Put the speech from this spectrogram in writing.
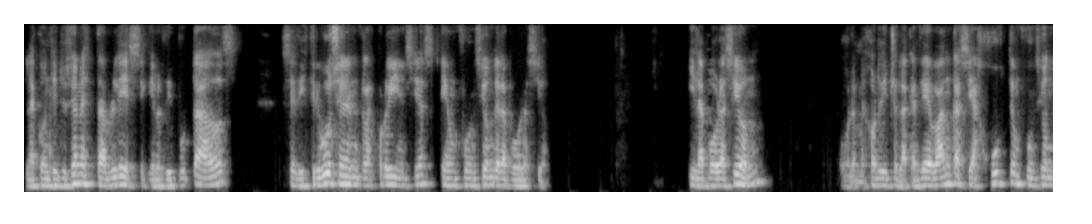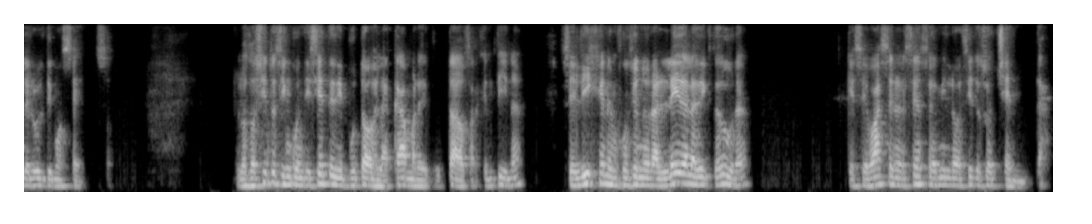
La Constitución establece que los diputados se distribuyen entre las provincias en función de la población. Y la población, o mejor dicho, la cantidad de bancas, se ajusta en función del último censo. Los 257 diputados de la Cámara de Diputados Argentina se eligen en función de una ley de la dictadura que se basa en el censo de 1980,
